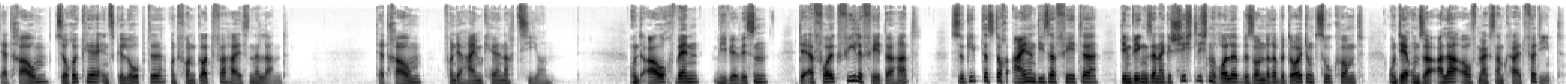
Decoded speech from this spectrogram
Der Traum zur Rückkehr ins gelobte und von Gott verheißene Land. Der Traum von der Heimkehr nach Zion. Und auch wenn, wie wir wissen, der Erfolg viele Väter hat, so gibt es doch einen dieser Väter, dem wegen seiner geschichtlichen Rolle besondere Bedeutung zukommt und der unser aller Aufmerksamkeit verdient.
